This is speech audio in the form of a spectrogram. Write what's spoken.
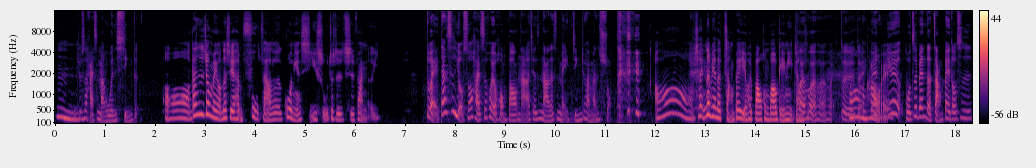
嗯，就是还是蛮温馨的。哦，但是就没有那些很复杂的过年习俗，就只是吃饭而已。对，但是有时候还是会有红包拿，而且是拿的是美金，就还蛮爽的。哦，所以那边的长辈也会包红包给你，这样子。会会会会，对对哦对，很好欸因为因为我这边的长辈都是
